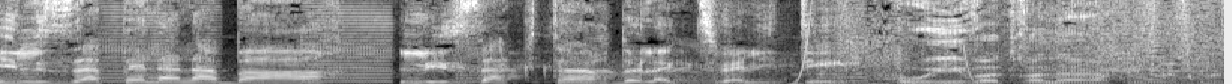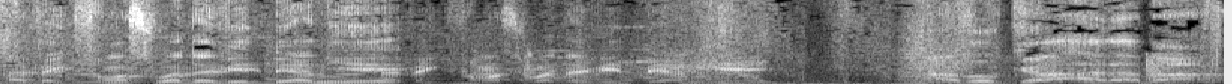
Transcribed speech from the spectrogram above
Ils appellent à la barre les acteurs de l'actualité. Oui, votre honneur. Avec François-David Bernier. Avec François-David Bernier. Avocat à la barre.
